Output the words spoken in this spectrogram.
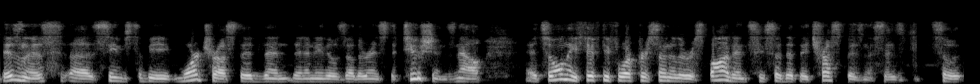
business uh, seems to be more trusted than than any of those other institutions. Now, it's only 54% of the respondents who said that they trust businesses. So,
